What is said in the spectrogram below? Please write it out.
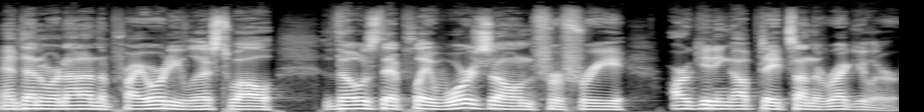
and then we're not on the priority list while those that play Warzone for free are getting updates on the regular.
